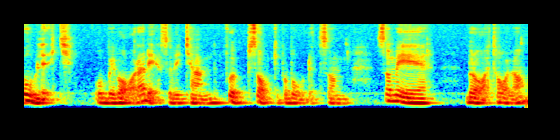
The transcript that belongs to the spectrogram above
olik och bevara det så vi kan få upp saker på bordet som, som är bra att tala om.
